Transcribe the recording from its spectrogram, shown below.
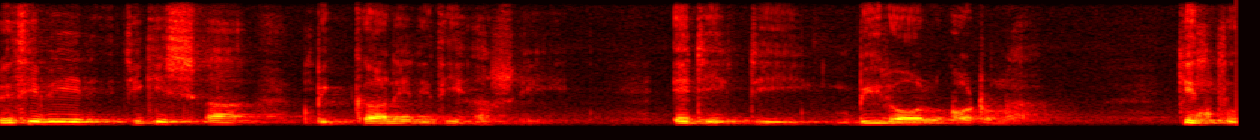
পৃথিবীর চিকিৎসা বিজ্ঞানের ইতিহাসে এটি একটি বিরল ঘটনা। কিন্তু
